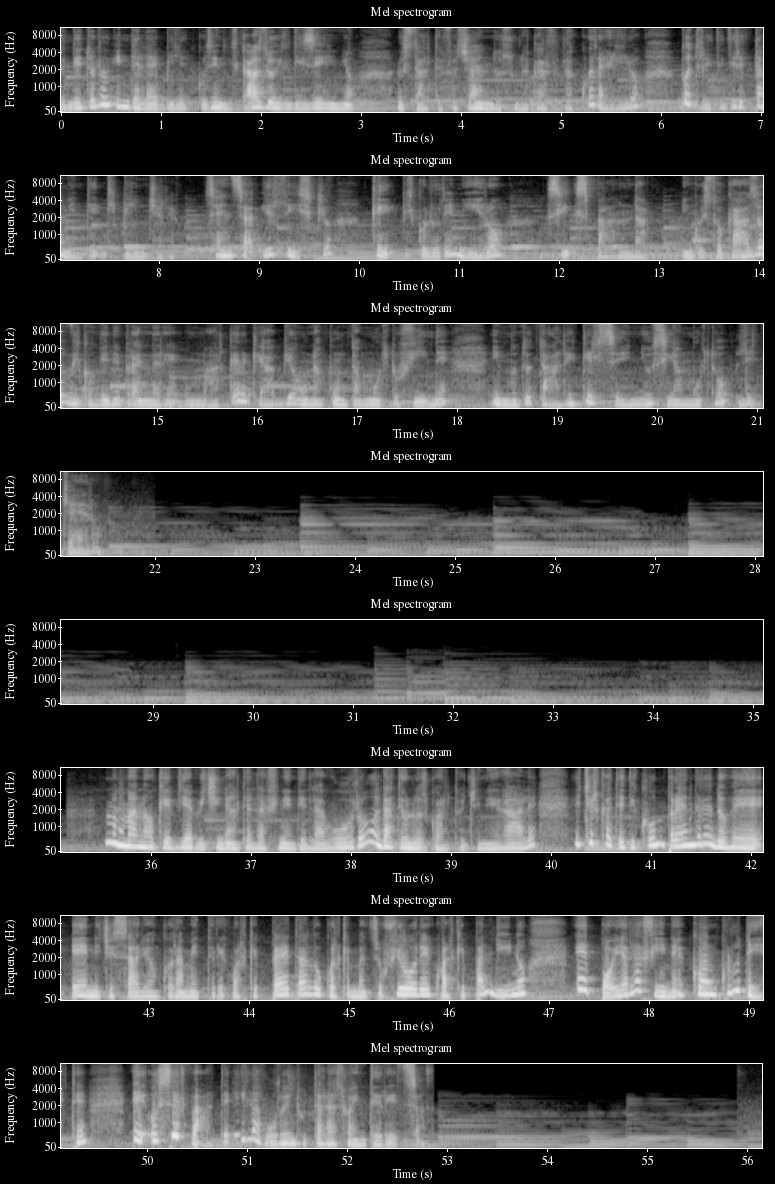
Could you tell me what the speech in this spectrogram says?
prendetelo indelebile, così nel caso il disegno lo state facendo su una carta d'acquarello potrete direttamente dipingere, senza il rischio che il colore nero si spanda. In questo caso vi conviene prendere un marker che abbia una punta molto fine in modo tale che il segno sia molto leggero. Man mano che vi avvicinate alla fine del lavoro, date uno sguardo generale e cercate di comprendere dove è necessario ancora mettere qualche petalo, qualche mezzo fiore, qualche pallino e poi alla fine concludete e osservate il lavoro in tutta la sua interezza.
